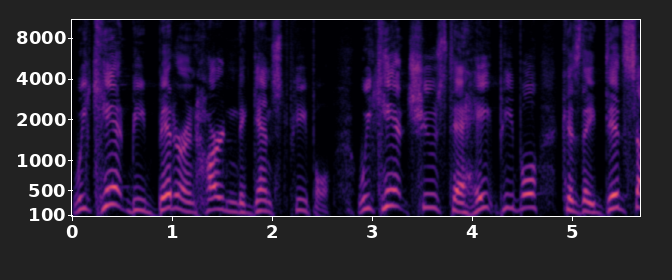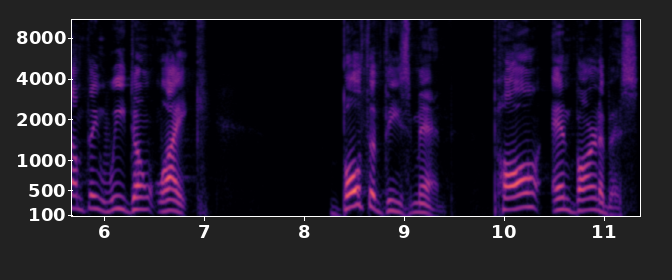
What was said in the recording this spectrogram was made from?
We can't be bitter and hardened against people. We can't choose to hate people because they did something we don't like. Both of these men Paul and Barnabas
